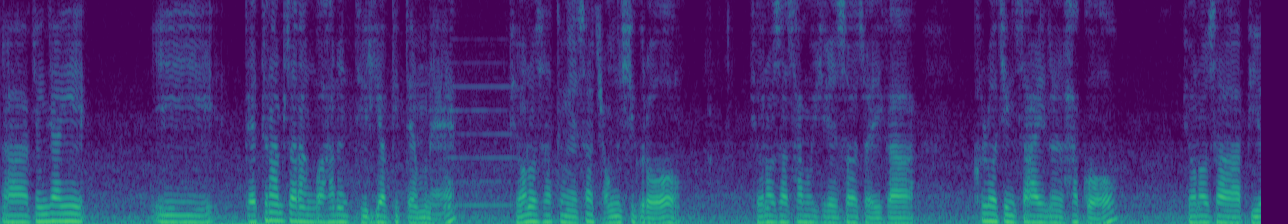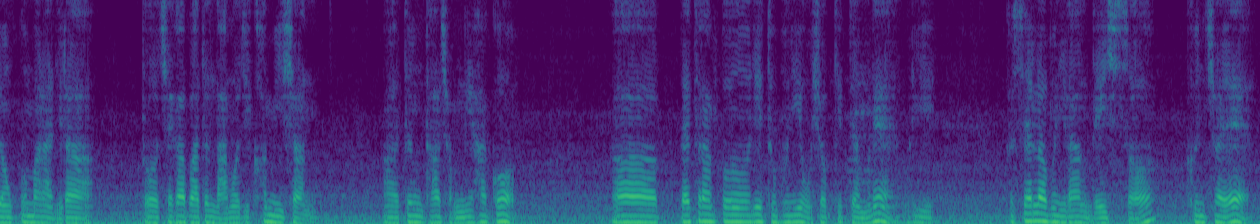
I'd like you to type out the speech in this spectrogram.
아, 굉장히 이 베트남 사람과 하는 딜이었기 때문에 변호사 통해서 정식으로 변호사 사무실에서 저희가 클로징 사인을 하고 변호사 비용뿐만 아니라 또 제가 받은 나머지 커미션 아, 등다 정리하고 아, 베트남 분이 두 분이 오셨기 때문에 우리 그 셀러분이랑 넷이서 근처에 아,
